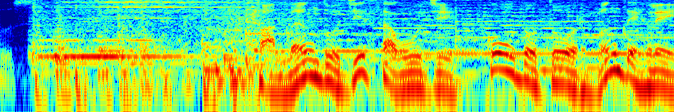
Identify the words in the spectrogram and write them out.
minutos. Falando de saúde com o Dr. Vanderlei.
